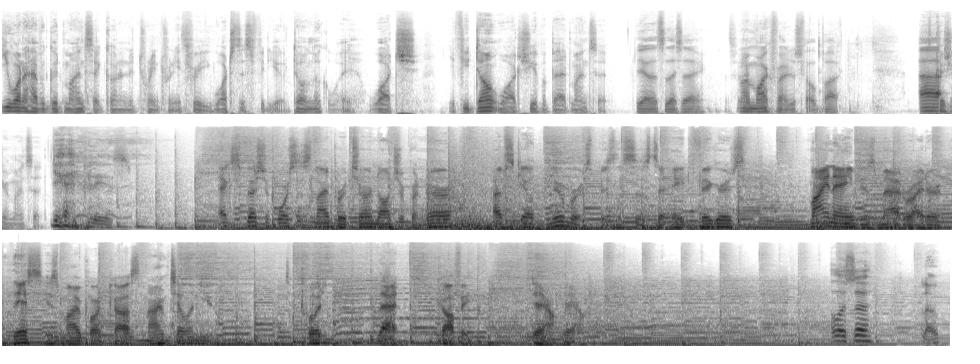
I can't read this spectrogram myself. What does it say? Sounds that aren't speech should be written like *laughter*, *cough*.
if you want to have a good mindset going into 2023, watch this video. Don't look away. Watch. If you don't watch, you have a bad mindset. Yeah, that's what they say. That's My microphone just fell apart. Because Uh, your mindset. *laughs* yeah, it is. *laughs* Ex Special Forces sniper turned entrepreneur. I've scaled numerous businesses to eight figures. My name is Matt Ryder. This is my podcast, and I'm telling you to put that coffee down. down. Hello, sir. Hello.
